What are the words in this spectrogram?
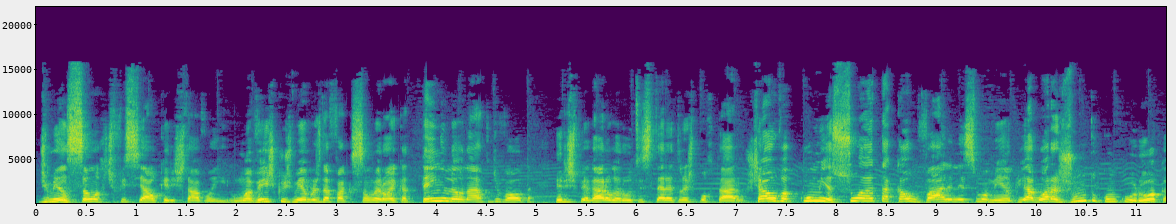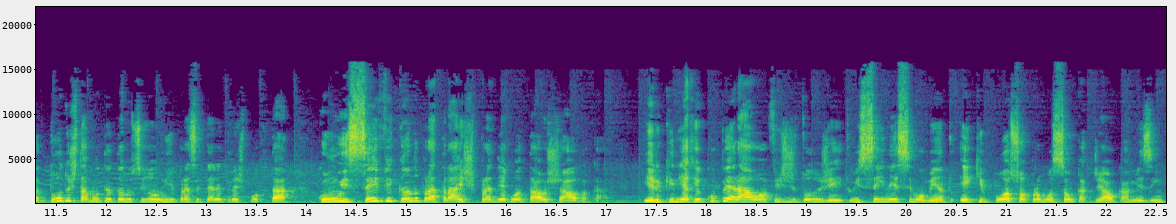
dimensão artificial que eles estavam aí. Uma vez que os membros da facção heróica têm o Leonardo de volta, eles pegaram o garoto e se teletransportaram. Shalva começou a atacar o vale nesse momento, e agora junto com Kuroka, todos estavam tentando se reunir para se teletransportar, com o Issei ficando para trás para derrotar o Shalva, cara. E ele queria recuperar a Office de todo jeito. O Issei, nesse momento, equipou sua promoção cardial carmesim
